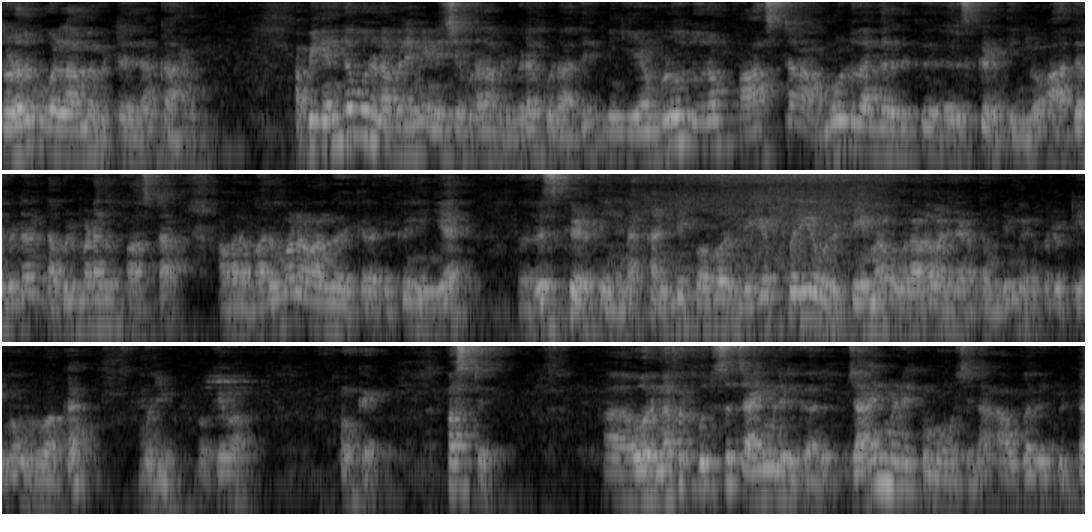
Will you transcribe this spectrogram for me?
தொடர்பு கொள்ளாமல் விட்டது தான் காரணம். அப்போ எந்த ஒரு நபரையுமே என்ன செய்யக்கூடாது? அப்படி விடக்கூடாது. நீங்கள் எவ்வளோ தூரம் ஃபாஸ்ட்டாக அமௌண்ட் வாங்குறதுக்கு ரிஸ்க் எடுத்தீங்களோ அதை விட டபுள் மடங்கு ஃபாஸ்ட்டாக அவரை வருமானம் வாங்க வைக்கிறதுக்கு நீங்கள் ரிஸ்க் எடுத்தீங்கன்னா கண்டிப்பாக ஒரு மிகப்பெரிய ஒரு டீமை உங்களால் வழிநடத்த முடியும். மிகப்பெரிய டீமை உருவாக்க முடியும். ஓகேவா ஓகே ஃபஸ்ட்டு ஒரு நபர் புதுசாக ஜாயின் பண்ணியிருக்காரு. ஜாயின் பண்ணியிருக்கும் போச்சுன்னா அவர்கிட்ட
